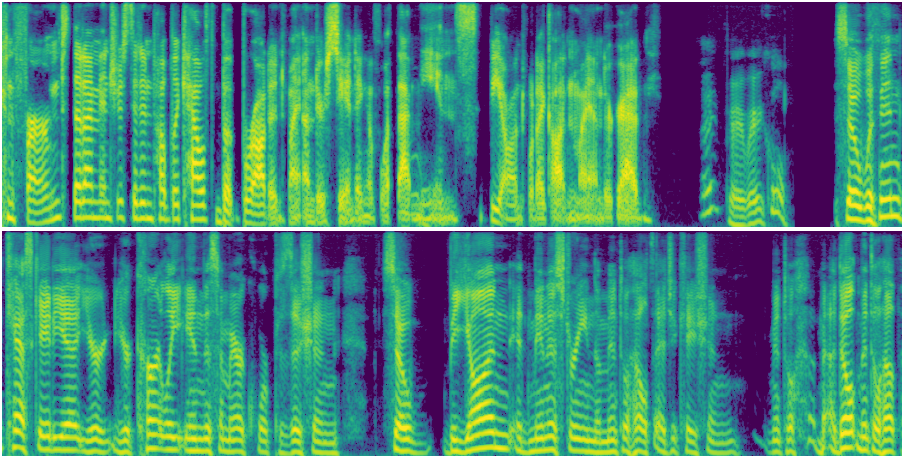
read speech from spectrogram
confirmed that I'm interested in public health, but broadened my understanding of what that hmm. means beyond what I got in my undergrad. All right, very, very cool. So within Cascadia, you're you're currently in this AmeriCorps position. So beyond administering the mental health education, mental adult mental health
